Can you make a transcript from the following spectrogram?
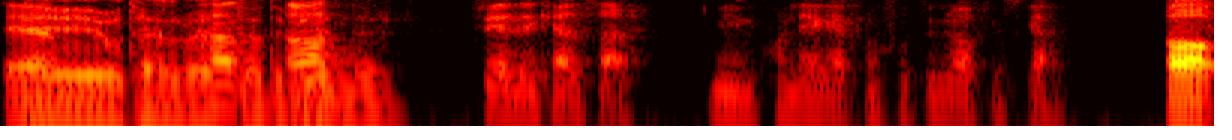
Det Eh, är åt helvete, han- det ja. brinner. Fredrik hälsar. Min kollega från Fotografiska. Ja,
